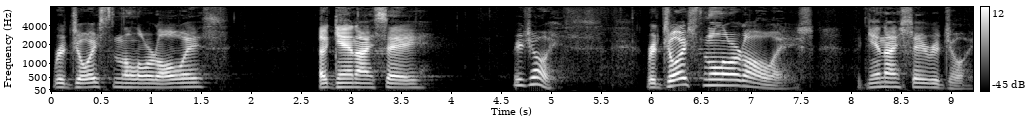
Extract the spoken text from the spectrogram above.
Rejoice in the Lord always. Again, I say, rejoice. Rejoice in the Lord always. Again, I say, rejoice.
